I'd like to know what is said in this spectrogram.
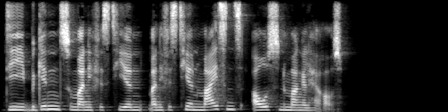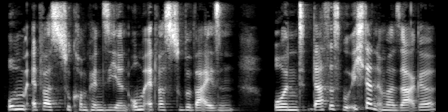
die beginnen zu manifestieren, manifestieren meistens aus einem Mangel heraus. Um etwas zu kompensieren, um etwas zu beweisen. Und das ist, wo ich dann immer sage,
